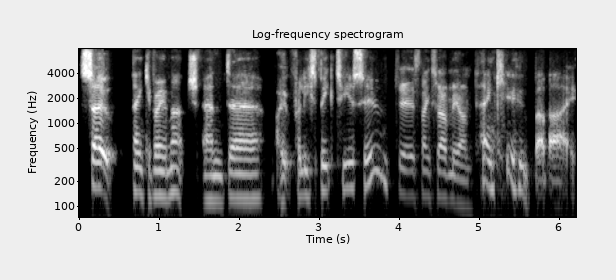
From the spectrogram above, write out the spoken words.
So thank you very much, and uh, hopefully speak to you soon. Cheers. Thanks for having me on. Thank you. Bye bye.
